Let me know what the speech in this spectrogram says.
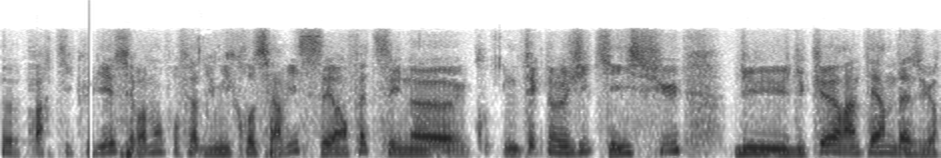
peu particulier. C'est vraiment pour faire du microservice. C'est en fait c'est une, une technologie qui est issue du, du cœur interne d'Azure.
